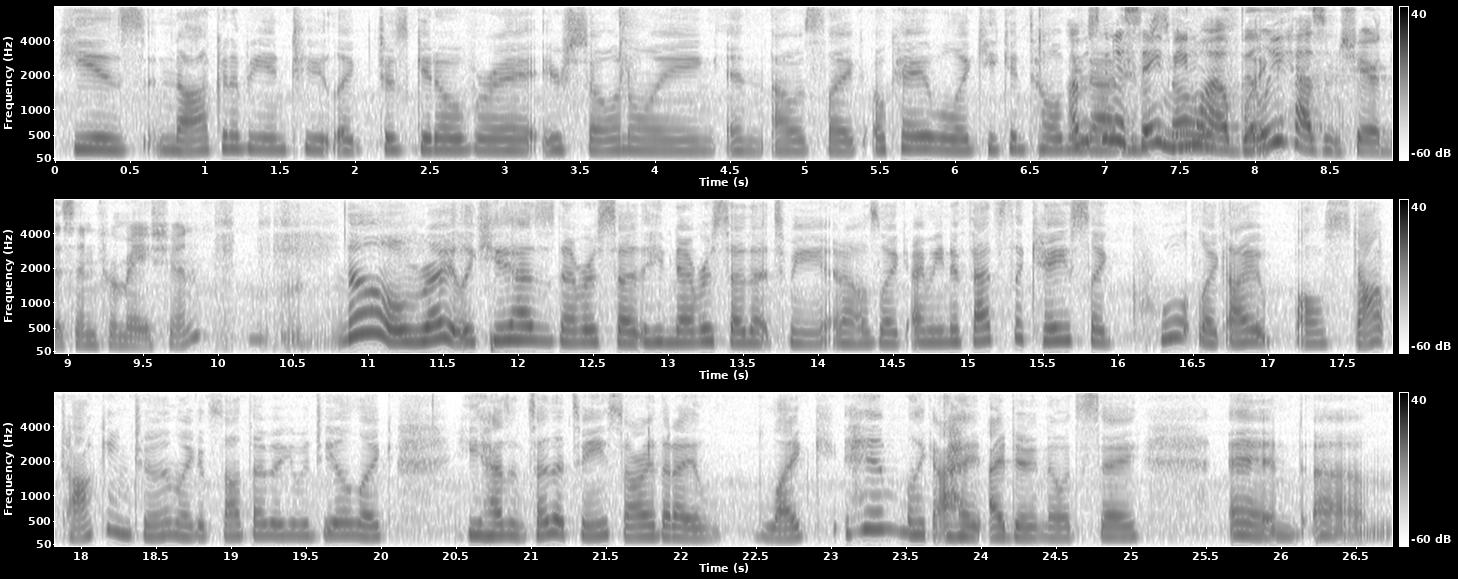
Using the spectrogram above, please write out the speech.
he is not gonna be into. Like just get over it. You're so annoying. And I was like, okay, well, like he can tell me. I was that gonna say. himself, Meanwhile, like- Billy hasn't shared this information. No, right. Like he has never said he never said that to me and I was like, I mean, if that's the case, like cool. Like I I'll stop talking to him. Like it's not that big of a deal. Like he hasn't said that to me. Sorry that I like him. Like I I didn't know what to say. And um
